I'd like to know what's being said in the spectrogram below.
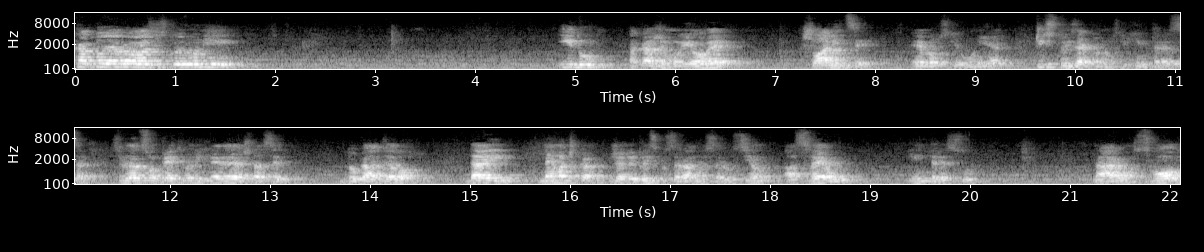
Ka toj Evroazijskoj uniji idu, da kažemo, i ove članice Evropske unije, čisto iz ekonomskih interesa. Svedali smo prethodnih nedelja šta se događalo, da i Nemačka želi blisku saradnju sa Rusijom, a sve u interesu, naravno, svom.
